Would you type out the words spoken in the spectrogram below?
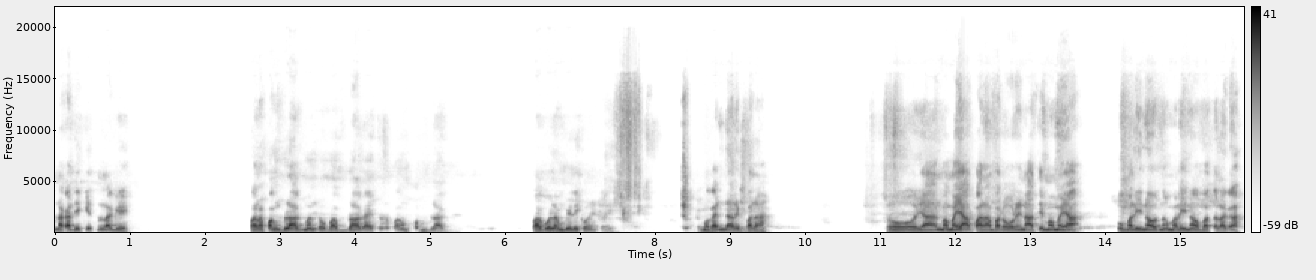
nakadikit na lagi. Para pang vlog man to, ba-vlog ito sa pang pang vlog. Bago lang bili ko nito eh. Maganda rin pala. So, yan, mamaya, para panoorin natin mamaya kung malinaw na malinaw ba talaga.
